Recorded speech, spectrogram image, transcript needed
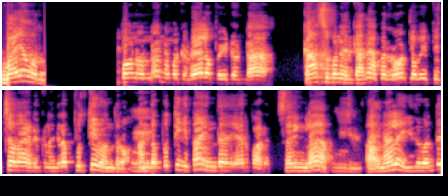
பயம் வரும். போனோம்னா நமக்கு வேலை போயிடும்டா. காசு பணம் இருக்காது. அப்புறம் ரோட்ல போய் பிச்சை தான் எடுக்கணுங்கிற புத்தி வந்துரும். ம். அந்த புத்திக்கு தான் இந்த ஏற்பாடு. சரிங்களா? அதனால இது வந்து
